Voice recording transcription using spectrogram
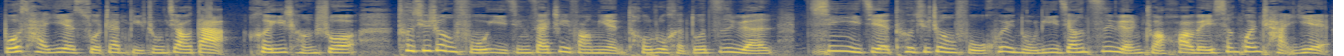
博彩业所占比重较大。何一成说，特区政府已经在这方面投入很多资源，新一届特区政府会努力将资源转化为相关产业，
